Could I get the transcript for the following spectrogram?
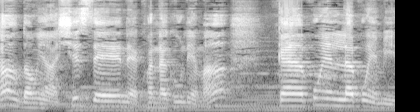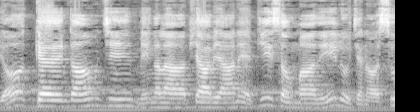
1380နဲ့ခုနှစ်မှာ ကံပွင့်လက်ပွင့်ပြီးတော့ကံကောင်းခြင်းမင်္ဂလာဖျားဖျားနဲ့ပြည့်စုံပါစေလို့ကျွန်တော်ဆု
